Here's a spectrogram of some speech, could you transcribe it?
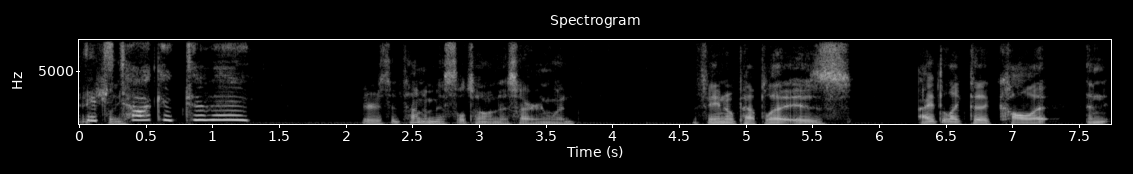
Actually, It's talking to me. there's a ton of mistletoe in this ironwood. The phainopepla is, I'd like to call it an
